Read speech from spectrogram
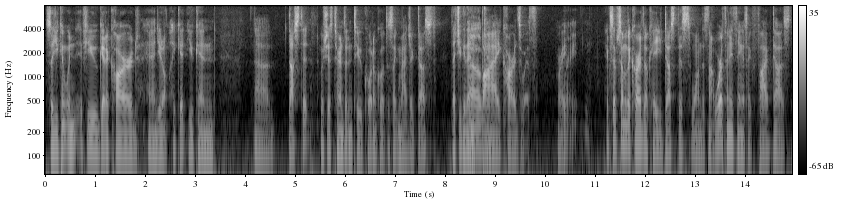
so you can when if you get a card and you don't like it, you can uh, dust it, which just turns it into quote unquote this like magic dust that you can then Oh, okay. buy cards with, right? Right. Except some of the cards, okay, you dust this one that's not worth anything. It's like five dust.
